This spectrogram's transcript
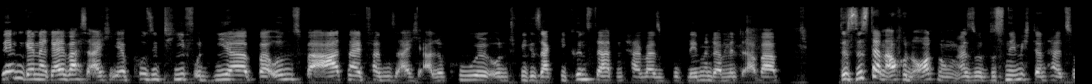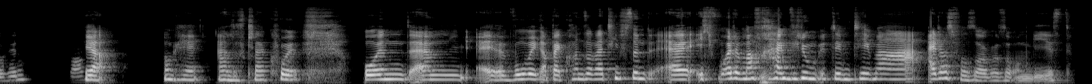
deswegen generell war es eigentlich eher positiv und hier bei uns bei Art Night fanden es eigentlich alle cool und wie gesagt, die Künstler hatten teilweise Probleme damit, aber das ist dann auch in Ordnung. Also das nehme ich dann halt so hin. Ja. ja. Okay, alles klar, cool. Und ähm, äh, wo wir gerade bei konservativ sind, äh, ich wollte mal fragen, wie du mit dem Thema Altersvorsorge so umgehst.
